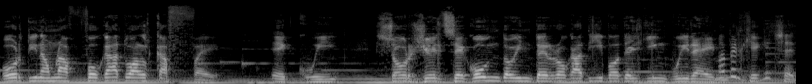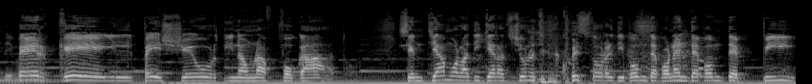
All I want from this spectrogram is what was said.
ordina un affogato al caffè. E qui sorge il secondo interrogativo degli inquirenti. Ma perché? Che c'è di male? Perché il pesce ordina un affogato? Sentiamo la dichiarazione del questore di Ponte Ponente Ponte P,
